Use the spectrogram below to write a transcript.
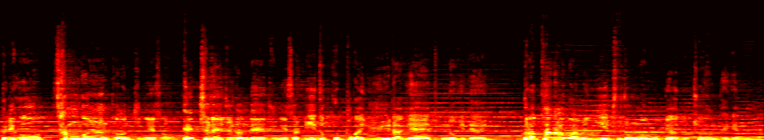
그리고 3금융권 중에서 대출해주는 데 중에서 리드코프가 유일하게 등록이 되어 있는. 그렇다라고 하면 이 두 종목을 우리가 놓쳐서는 되겠느냐.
